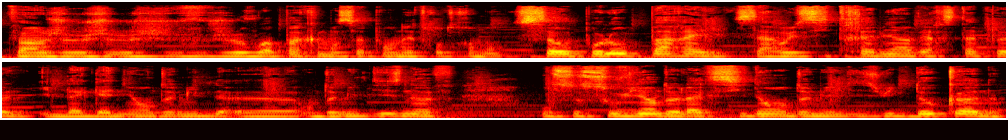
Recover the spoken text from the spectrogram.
Enfin, je, je, vois pas comment ça peut en être autrement. Sao Paulo, pareil, ça réussit très bien à Verstappen. Il l'a gagné en, 2000, euh, en 2019. On se souvient de l'accident en 2018 d'Ocon.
